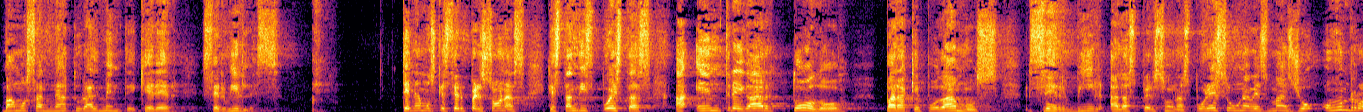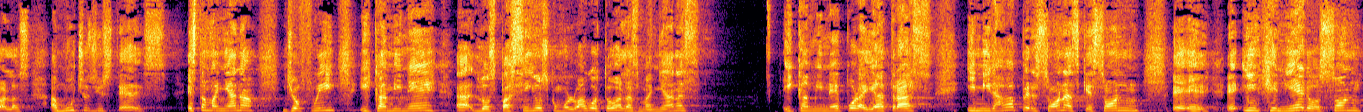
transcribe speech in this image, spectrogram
vamos a naturalmente querer servirles. Tenemos que ser personas que están dispuestas a entregar todo para que podamos servir a las personas. Por eso una vez más yo honro a, las, a muchos de ustedes. Esta mañana yo fui y caminé ah, los pasillos como lo hago todas las mañanas y caminé por allá atrás y miraba personas que son eh, eh, eh, ingenieros, son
